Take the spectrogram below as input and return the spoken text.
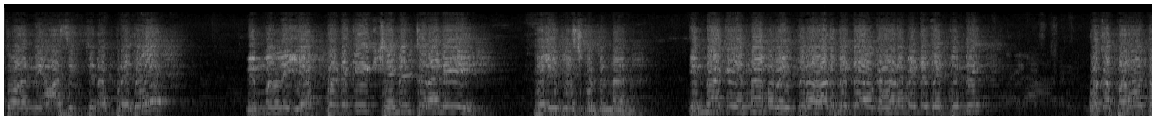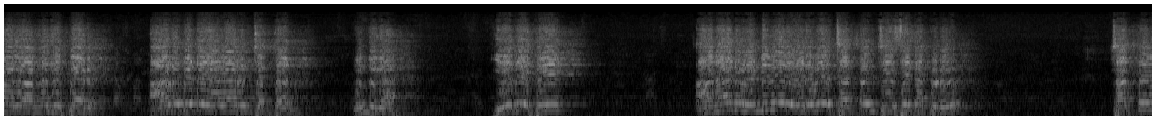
ప్రభుత్వాన్ని ఆశించిన ప్రజలు మిమ్మల్ని ఎప్పటికీ క్షమించరని తెలియజేసుకుంటున్నాను. ఇందాక ఎన్నాము ఇద్దరు ఆడబిడ్డ ఒక ఆడబిడ్డ చెప్పింది ఒక పర్వతాలు అన్న చెప్పాడు. ఆడబిడ్డ వ్యవహారం చెప్తాను. ముందుగా ఏదైతే ఆనాడు రెండు వేల ఇరవై చట్టం చేసేటప్పుడు చట్టం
